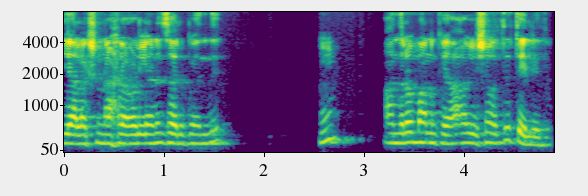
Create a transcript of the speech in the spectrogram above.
ఈ ఎలక్షన్ హడావుడిలోనే సరిపోయింది? అందులో మనకి ఆ విషయం అయితే తెలియదు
